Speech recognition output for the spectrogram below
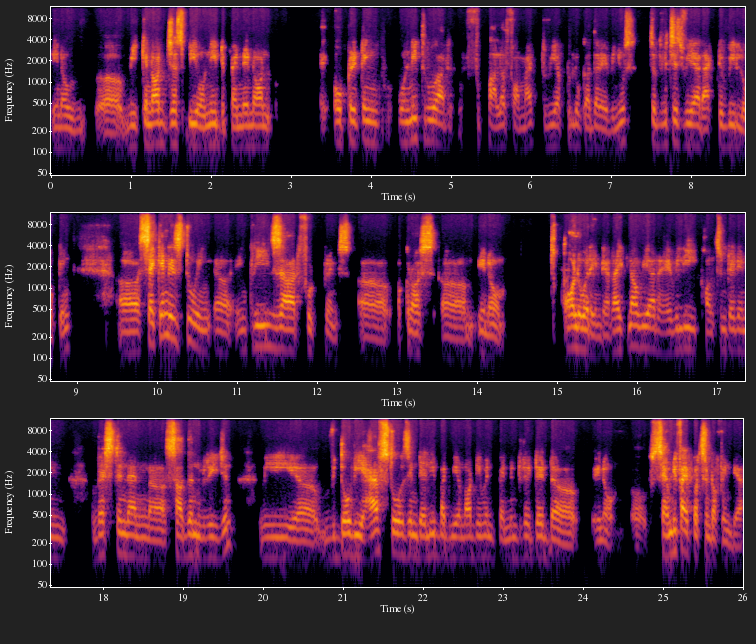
you know, uh, we cannot just be only dependent on operating only through our parlor format. We have to look at other avenues, so which is we are actively looking. second is to in, increase our footprints across, um, you know, all over India. Right now, we are heavily concentrated in western and uh, southern region. We, uh, we, though we have stores in Delhi, but we have not even penetrated, uh, you know, 75% of India.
